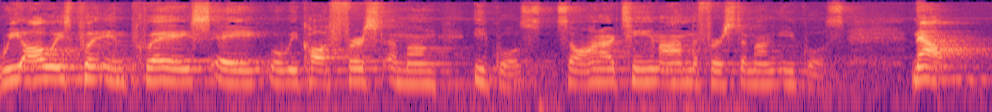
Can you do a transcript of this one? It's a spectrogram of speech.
we always put in place a what we call first among equals. So, on our team, I'm the first among equals. Now,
